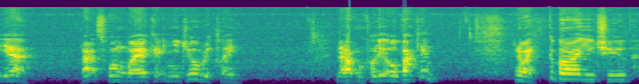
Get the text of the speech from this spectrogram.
yeah, that's one way of getting your jewellery clean. Now I can put it all back in. Anyway, goodbye YouTube.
